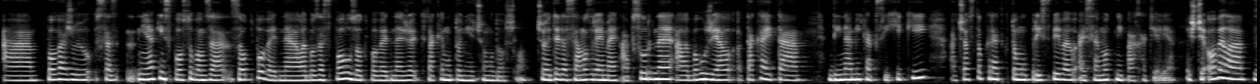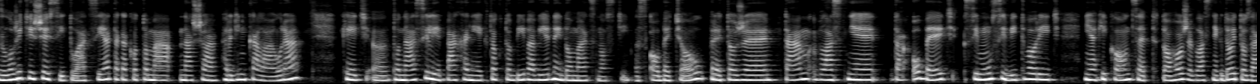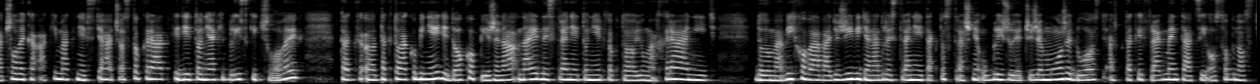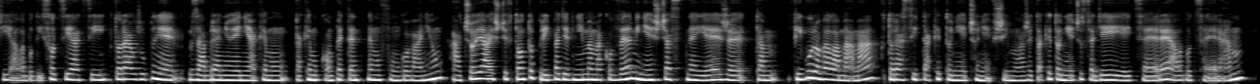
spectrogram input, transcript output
a považujú sa nejakým spôsobom za zodpovedné alebo za spolu zodpovedné, že k takémuto niečomu došlo. Čo je teda samozrejme absurdné, ale bohužiaľ taká je tá dynamika psychiky a častokrát k tomu prispievajú aj samotní páchatelia. Ešte oveľa zložitejšia je situácia, tak ako to má naša hrdinka Laura, keď e, to násilie pácha niekto, kto býva v jednej domácnosti s obeťou, pretože tam vlastne tá obeť si musí vytvoriť nejaký koncept toho, že vlastne kto je to za človeka, aký má k nej vzťah. A častokrát, keď je to nejaký blízky človek, tak, e, tak to akoby nejde dokopy, že na, na jednej strane je to niekto, kto ju má chrániť, kto ju má vychovávať, živiť a na druhej strane jej takto strašne ubližuje. Čiže môže dôjsť až k takej fragmentácii osobnosti alebo disociácii, ktorá už úplne zabraňuje nejakému takému kompetentnému fungovaniu. A čo ja ešte v tomto prípade vnímam ako veľmi nešťastné je, že tam figurovala mama, ktorá si takéto niečo nevšimla, že takéto niečo sa deje jej cére alebo céram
